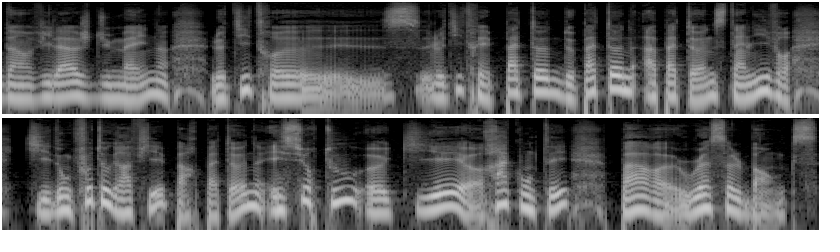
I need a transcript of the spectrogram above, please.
d'un village du Maine. Le titre, le titre est Patton de Patton à Patton. C'est un livre qui est donc photographié par Patton et surtout qui est raconté par Russell Banks.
